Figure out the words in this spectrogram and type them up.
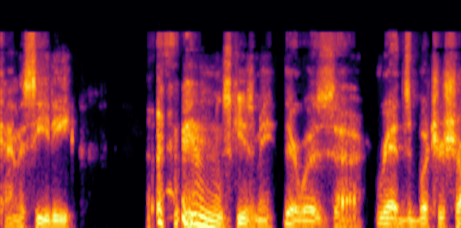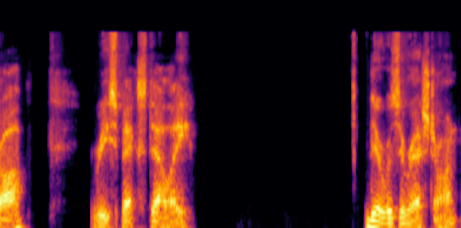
kind of seedy. Excuse me. There was Red's Butcher Shop, Respects Deli. There was a restaurant.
